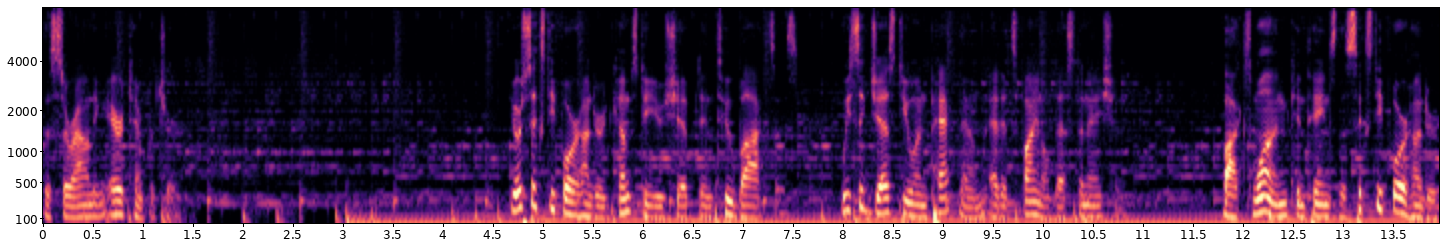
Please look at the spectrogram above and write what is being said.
the surrounding air temperature. Your 6400 comes to you shipped in two boxes. We suggest you unpack them at its final destination. Box 1 contains the 6400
